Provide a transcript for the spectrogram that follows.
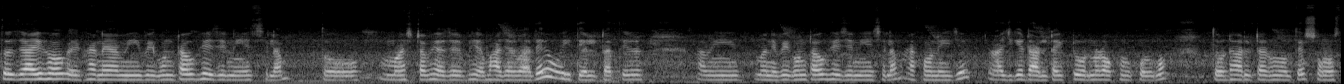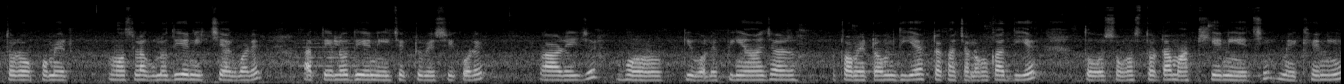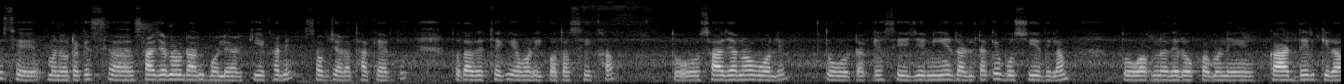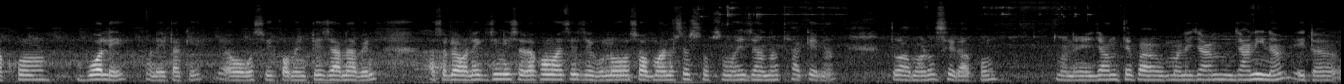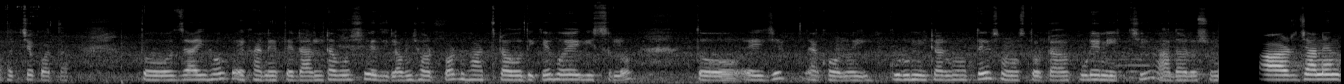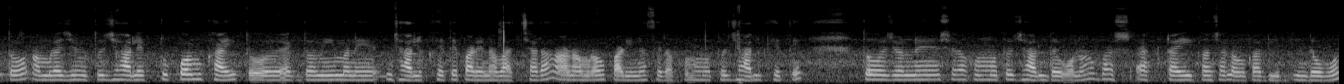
তো যাই হোক, এখানে আমি বেগুনটাও ভেজে নিয়েছিলাম। তো মাছটা ভেজে ভাজার বাদে ওই তেলটাতে আমি মানে বেগুনটাও ভেজে নিয়েছিলাম। এখন এই যে আজকে ডালটা একটু অন্যরকম করব। তো ডালটার মধ্যে সমস্ত রকমের মশলাগুলো দিয়ে নিচ্ছি একবারে আর তেলও দিয়ে নিয়েছি একটু বেশি করে। আর এই যে কি বলে, পেঁয়াজ আর টমেটম দিয়ে, একটা কাঁচা লঙ্কা দিয়ে, তো সমস্তটা মাখিয়ে নিয়েছি। মেখে নিয়ে সে মানে ওটাকে সাজানো ডাল বলে আর কি এখানে, সব যারা থাকে আর কি। তো তাদের থেকে আমার এই কথা শেখা। তো সাজানো বলে, তো ওটাকে সেজে নিয়ে ডালটাকে বসিয়ে দিলাম। তো আপনাদের মানে কারদের কীরকম বলে মানে এটাকে অবশ্যই কমেন্টে জানাবেন। আসলে অনেক জিনিস এরকম আছে যেগুলো সব মানুষের সবসময় জানা থাকে না। তো আমারও সেরকম। মানে জানতে পা মানে জান, জানি না, এটা হচ্ছে কথা। তো যাই হোক, এখানেতে ডালটা বসিয়ে দিলাম ঝটপট, ভাতটা ওদিকে হয়ে গেছিল তো এই যে, এখন ওই কুড়ুনিটার মধ্যে সমস্তটা কুড়ে নিচ্ছি, আদা, রসুন আর জানেন তো, আমরা যেহেতু ঝাল একটু কম খাই, তো একদমই মানে ঝাল খেতে পারে না বাচ্চারা, আর আমরাও পারি না সেরকম মতো ঝাল খেতে। তো ওই জন্যে সেরকম মতো ঝাল দেবো না, বাস একটাই কাঁচা লঙ্কা দেবো।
